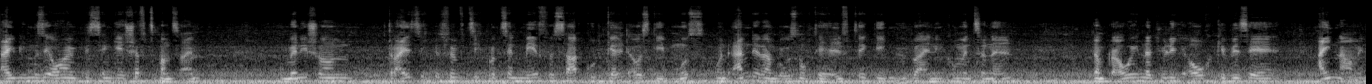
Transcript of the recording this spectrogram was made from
eigentlich muss ich auch ein bisschen Geschäftsmann sein. Und wenn ich schon 30 bis 50 Prozent mehr für Saatgut Geld ausgeben muss und ernte dann bloß noch die Hälfte gegenüber einem konventionellen, dann brauche ich natürlich auch gewisse Einnahmen.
